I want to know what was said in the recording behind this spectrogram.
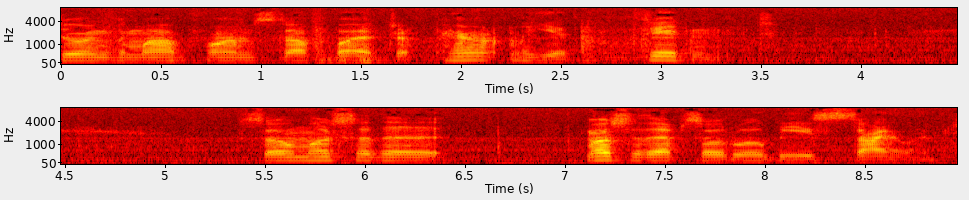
doing the mob farm stuff, but apparently it didn't. So most of the most of the episode will be silent.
